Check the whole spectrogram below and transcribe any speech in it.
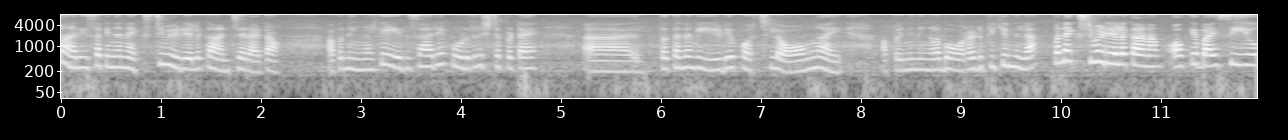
സാരീസൊക്കെ ഞാൻ നെക്സ്റ്റ് വീഡിയോയിൽ കാണിച്ചു തരാം കേട്ടോ. അപ്പോൾ നിങ്ങൾക്ക് ഏത് സാരിയാണ് കൂടുതൽ ഇഷ്ടപ്പെട്ടെ? ഇപ്പം തന്നെ വീഡിയോ കുറച്ച് ലോങ്ങായി അപ്പോൾ ഇനി നിങ്ങളെ ബോറടിപ്പിക്കുന്നില്ല അപ്പോൾ നെക്സ്റ്റ് വീഡിയോയിൽ കാണാം. ഓക്കെ ബൈ സി യു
